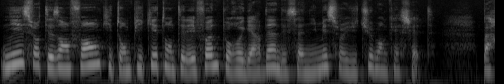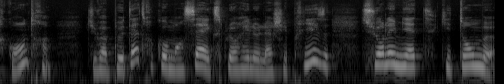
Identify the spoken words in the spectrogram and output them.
ni sur tes enfants qui t'ont piqué ton téléphone pour regarder un dessin animé sur YouTube en cachette. Par contre, tu vas peut-être commencer à explorer le lâcher-prise sur les miettes qui tombent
